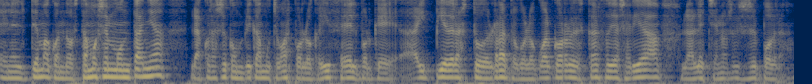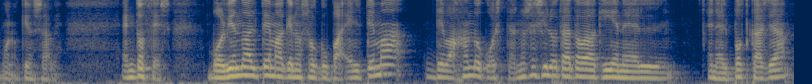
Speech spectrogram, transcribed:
En el tema, cuando estamos en montaña, la cosa se complica mucho más por lo que dice él, porque hay piedras todo el rato, con lo cual correr descalzo ya sería la leche, no sé si se podrá, bueno, quién sabe. Entonces, volviendo al tema que nos ocupa, el tema de bajando cuestas, no sé si lo he tratado aquí en el, en el podcast ya,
